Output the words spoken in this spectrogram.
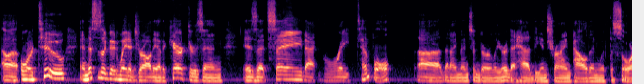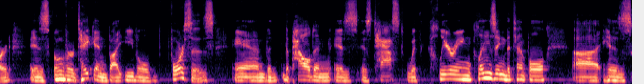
Uh, or two, and this is a good way to draw the other characters in, is that say that great temple uh, that I mentioned earlier that had the enshrined paladin with the sword is overtaken by evil forces, and the the paladin is is tasked with clearing, cleansing the temple. Uh, his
